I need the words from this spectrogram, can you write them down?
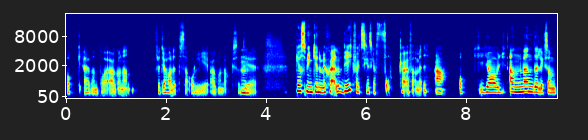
och även på ögonen. För att jag har lite så här oljig ögonlock. Så Mm. det, jag sminkade mig själv. Det gick faktiskt ganska fort har jag för mig. Ja. Och jag använde liksom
